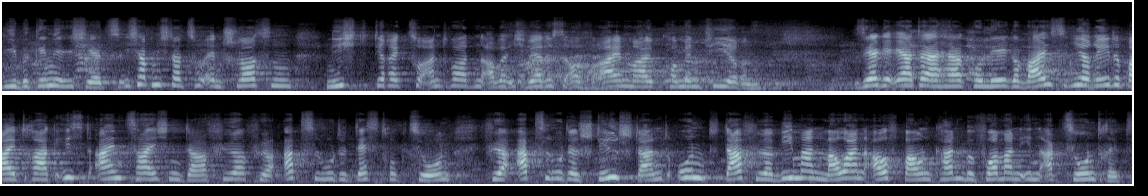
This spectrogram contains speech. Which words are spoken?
wie beginne ich jetzt? Ich habe mich dazu entschlossen, nicht direkt zu antworten, aber ich werde es auf einmal kommentieren. Sehr geehrter Herr Kollege Weiß, Ihr Redebeitrag ist ein Zeichen dafür, für absolute Destruktion, für absoluten Stillstand und dafür, wie man Mauern aufbauen kann, bevor man in Aktion tritt.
